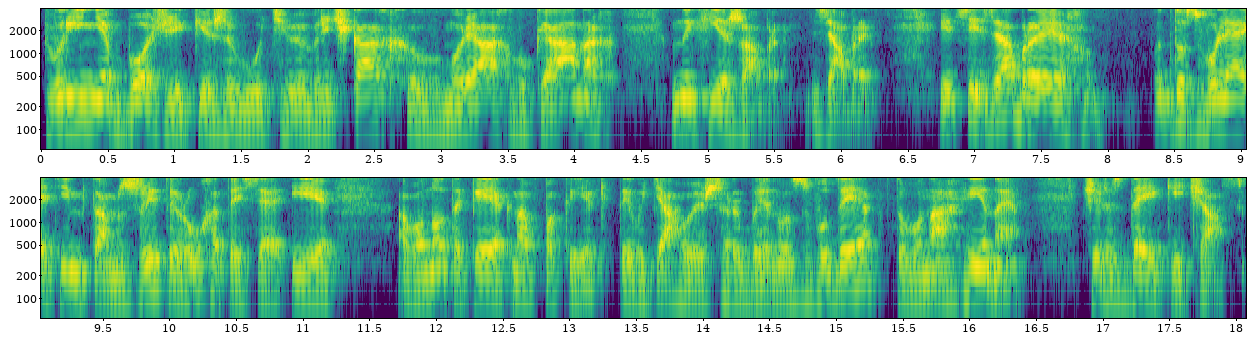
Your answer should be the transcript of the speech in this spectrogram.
творіння Божі, які живуть в річках, в морях, в океанах. В них є жабри, зябри. І ці зябри дозволяють їм там жити, рухатися і. Воно таке, як навпаки, як ти витягуєш рибину з води, то вона гине через деякий час.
